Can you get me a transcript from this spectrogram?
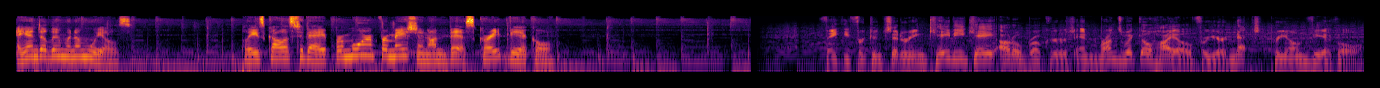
and aluminum wheels. Please call us today for more information on this great vehicle. Thank you for considering KDK Auto Brokers in Brunswick, Ohio for your next pre owned vehicle.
